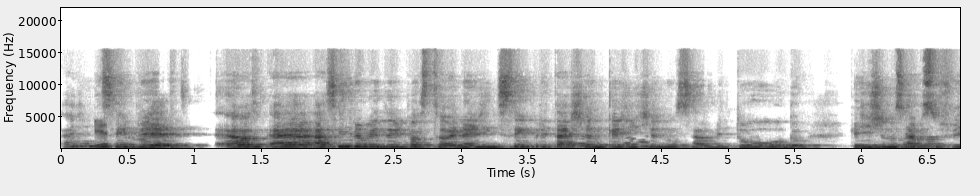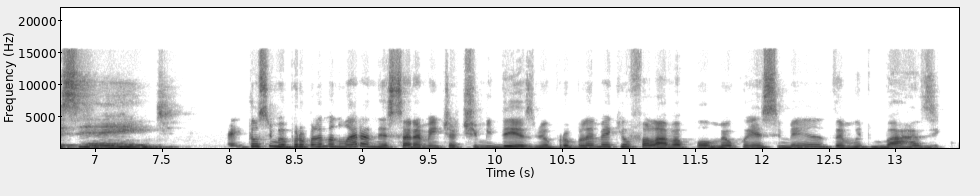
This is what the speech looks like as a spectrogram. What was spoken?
A gente Esse sempre. É, é, a síndrome do impostor, né? A gente sempre tá achando que a gente não sabe tudo, que a gente não sabe o suficiente. É, então, assim, meu problema não era necessariamente a timidez, meu problema é que eu falava, pô, meu conhecimento é muito básico.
